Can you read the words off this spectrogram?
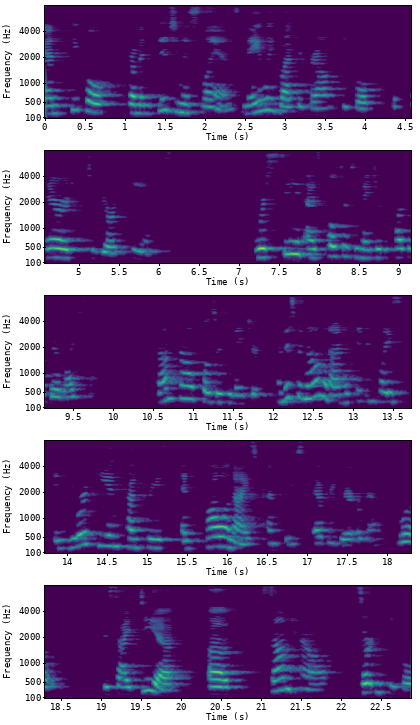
and people from indigenous lands, mainly black and brown people, compared to Europeans, were seen as closer to nature because of their lifestyle. Somehow closer to nature. And this phenomenon has taken place in European countries and colonized countries everywhere around the globe this idea of somehow certain people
